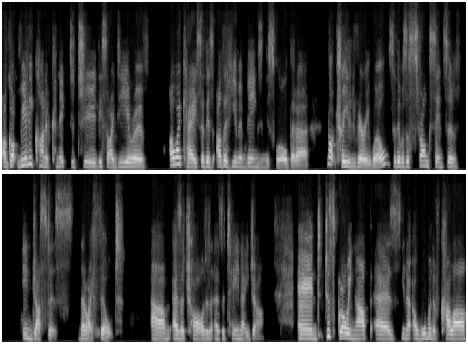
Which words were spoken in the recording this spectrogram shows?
I got really kind of connected to this idea of, oh, okay, so there's other human beings in this world that are not treated very well. So there was a strong sense of injustice that I felt um, as a child and as a teenager. And just growing up as, you know, a woman of color,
